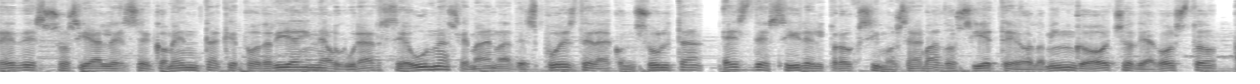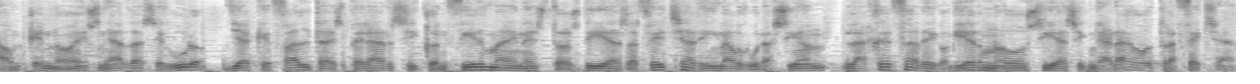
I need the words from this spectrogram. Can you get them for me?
Redes sociales se comenta que podría inaugurarse una semana después de la consulta, es decir el próximo sábado 7 o domingo 8 de agosto, aunque no es nada seguro, ya que falta esperar si confirma en estos días la fecha de inauguración, la jefa de gobierno o si asignará otra fecha.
